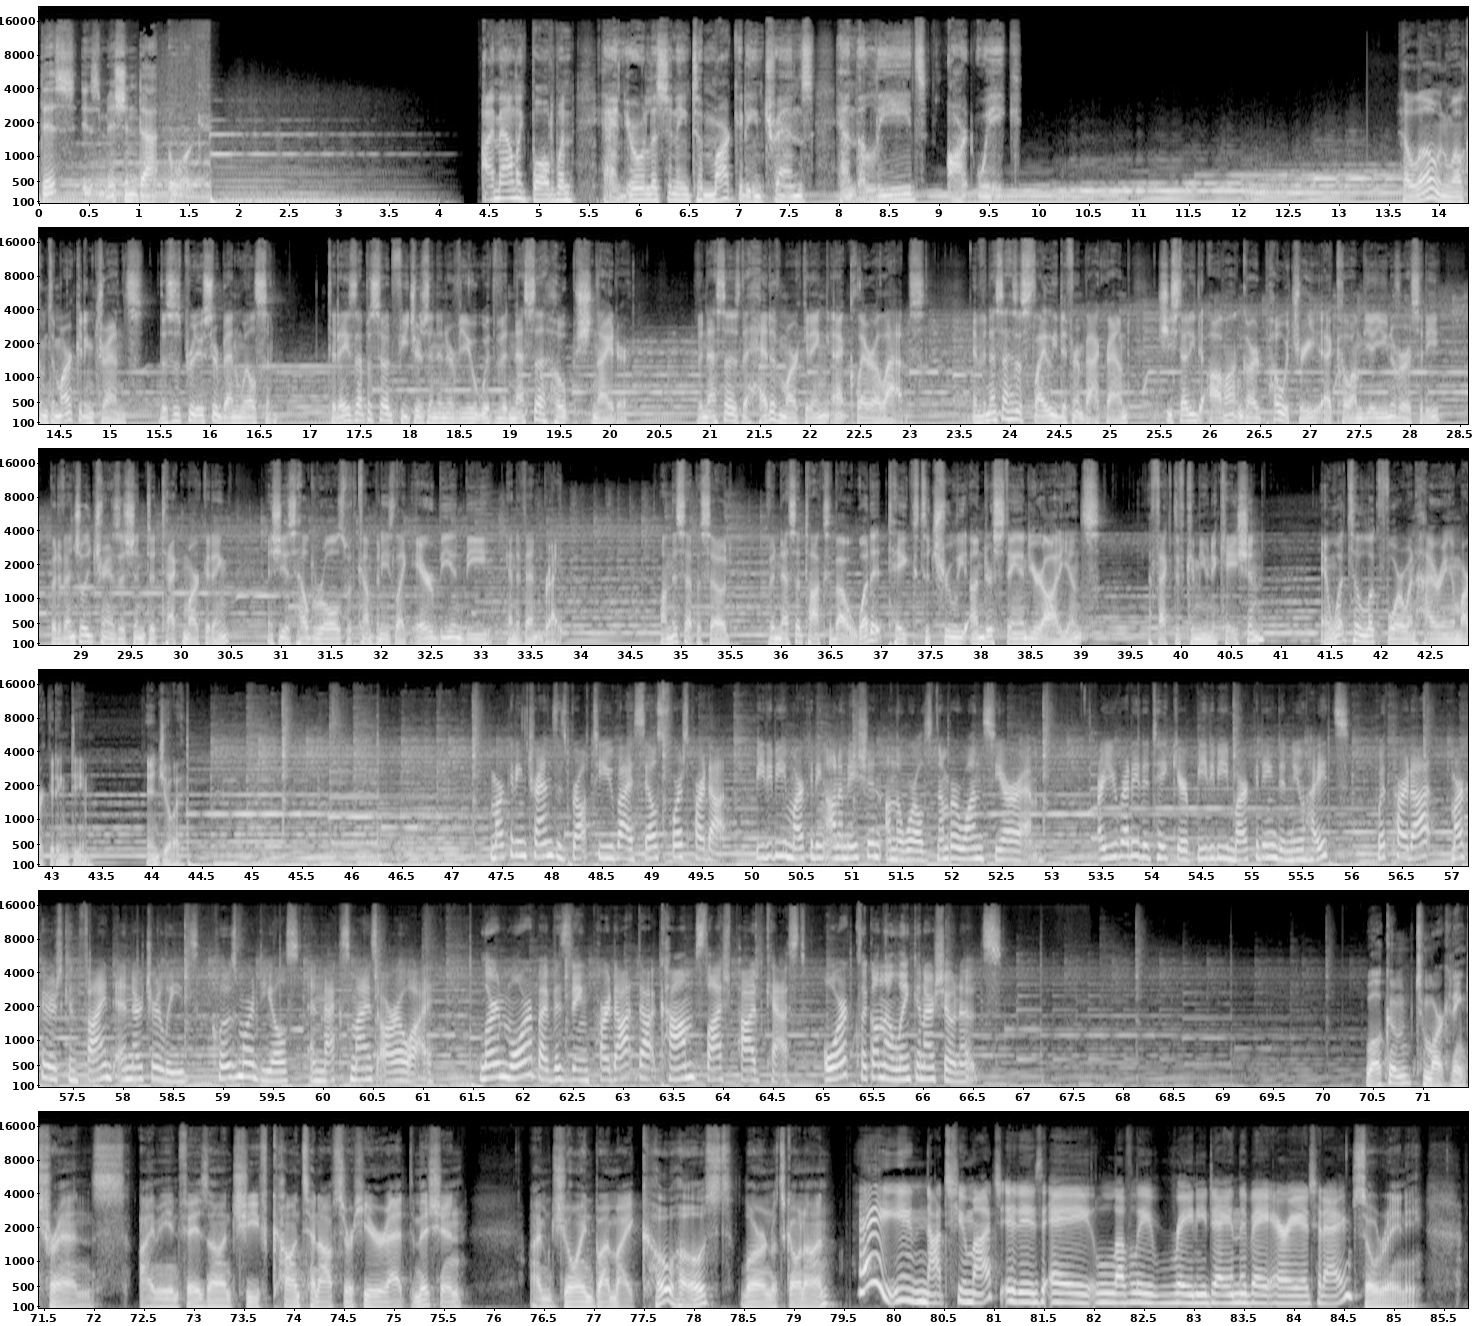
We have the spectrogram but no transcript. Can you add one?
This is Mission.org. I'm Alec Baldwin, and you're listening to Marketing Trends and the Leads Art Week. Hello, and welcome to Marketing Trends. This is producer Ben Wilson. Today's episode features an interview with Vanessa Hope Schneider. Vanessa is the head of marketing at Clara Labs. And Vanessa has a slightly different background. She studied avant garde poetry at Columbia University, but eventually transitioned to tech marketing, and she has held roles with companies like Airbnb and Eventbrite. On this episode, Vanessa talks about what it takes to truly understand your audience, effective communication, and what to look for when hiring a marketing team. Enjoy. Marketing Trends is brought to you by Salesforce Pardot, B2B marketing automation on the world's number one CRM. Are you ready to take your B2B marketing to new heights? With Pardot, marketers can find and nurture leads, close more deals, and maximize ROI. Learn more by visiting pardot.com slash podcast or click on the link in our show notes. Welcome to Marketing Trends. I'm Ian Faison, Chief Content Officer here at The Mission. I'm joined by my co host, Lauren. What's going on? Hey, not too much. It is a lovely rainy day in the Bay Area today. So rainy.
